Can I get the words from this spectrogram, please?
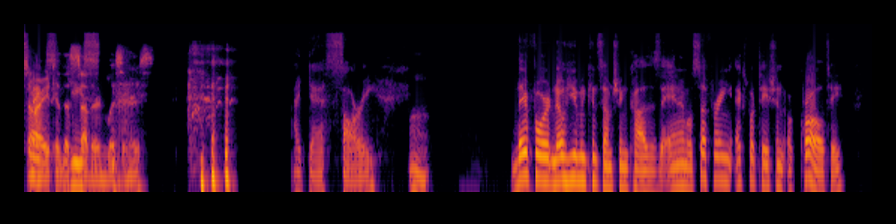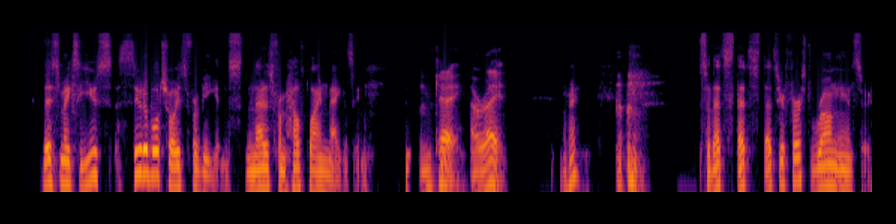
Sorry to the yeast- southern listeners. I guess. Sorry. Mm, Therefore, no human consumption causes animal suffering, exploitation, or cruelty. This makes a use suitable choice for vegans, and that is from Healthline magazine. Okay. All right. Okay, so that's that's that's your first wrong answer.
